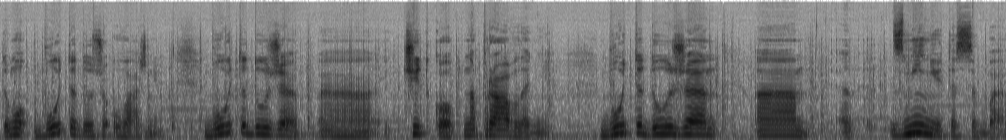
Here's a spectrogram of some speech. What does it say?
Тому будьте дуже уважні, будьте дуже е, чітко направлені, будьте дуже е, змінюйте себе,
